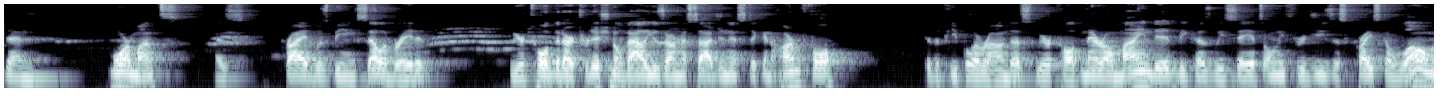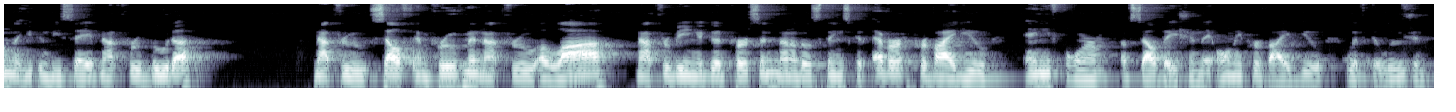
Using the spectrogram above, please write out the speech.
than more months as Pride was being celebrated. We are told that our traditional values are misogynistic and harmful to the people around us. We are called narrow minded because we say it's only through Jesus Christ alone that you can be saved, not through Buddha, not through self improvement, not through a law, not through being a good person. None of those things could ever provide you any form of salvation. They only provide you with delusion.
